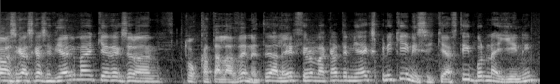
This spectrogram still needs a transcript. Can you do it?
Πάμε σιγά σιγά σε διάλειμμα και δεν ξέρω αν το καταλαβαίνετε, αλλά ήρθε η ώρα να κάνετε μια έξυπνη κίνηση. Και αυτή μπορεί να γίνει.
